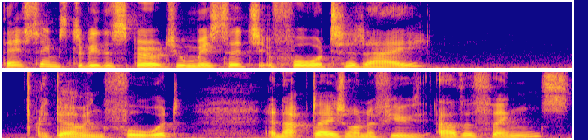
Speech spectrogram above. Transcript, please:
that seems to be the spiritual message for today. Going forward, an update on a few other things.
